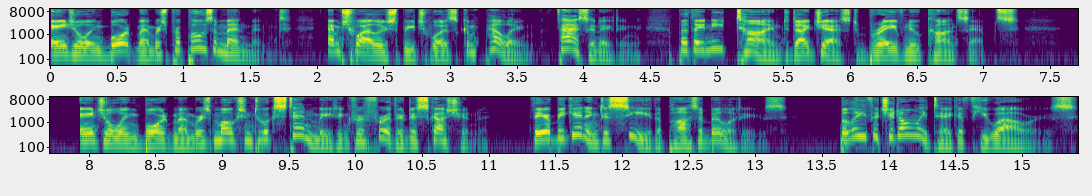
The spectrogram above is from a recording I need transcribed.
Angel Wing board members propose amendment. Emschweiler's speech was compelling, fascinating, but they need time to digest brave new concepts. Angel Wing board members motion to extend meeting for further discussion. They are beginning to see the possibilities. Believe it should only take a few hours.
